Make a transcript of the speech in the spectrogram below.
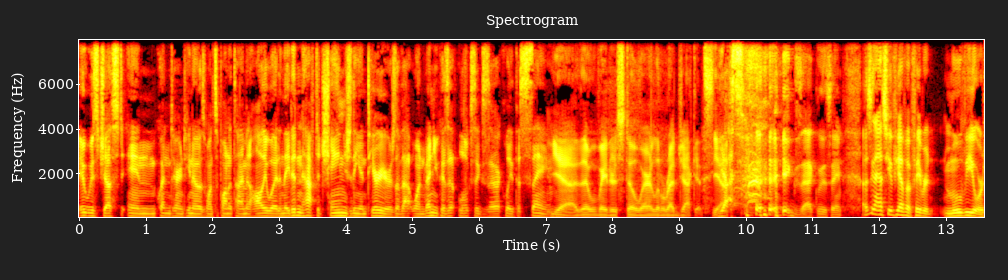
it was just in Quentin Tarantino's Once Upon a Time in Hollywood, and they didn't have to change the interiors of that one venue because it looks exactly the same. Yeah, the waiters still wear little red jackets. Yeah. Yes. exactly the same. I was going to ask you if you have a favorite movie or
